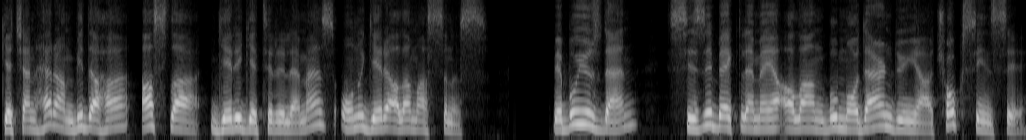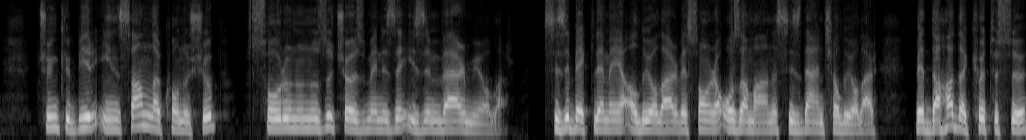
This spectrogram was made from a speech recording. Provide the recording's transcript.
geçen her an bir daha asla geri getirilemez, onu geri alamazsınız. Ve bu yüzden sizi beklemeye alan bu modern dünya çok sinsi. Çünkü bir insanla konuşup sorununuzu çözmenize izin vermiyorlar. Sizi beklemeye alıyorlar ve sonra o zamanı sizden çalıyorlar. Ve daha da kötüsü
